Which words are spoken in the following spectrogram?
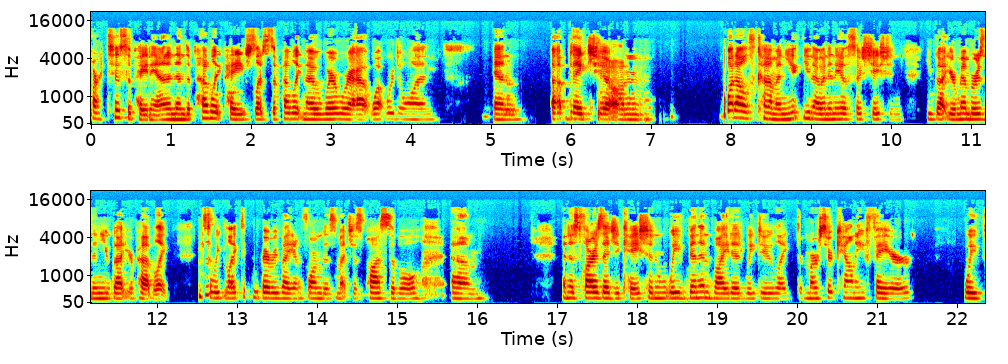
participate in. And then the public page lets the public know where we're at, what we're doing, and update you on what else coming. You you know, in any association, you've got your members and you've got your public. Mm-hmm. So we'd like to keep everybody informed as much as possible. Um, and as far as education, we've been invited. We do like the Mercer County Fair. We've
